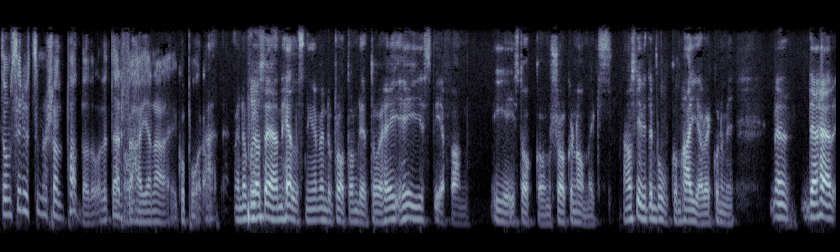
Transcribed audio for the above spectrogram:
de, ser ut som en sköldpadda då. Det är därför ja. hajarna går på dem. Men då får jag mm. säga en hälsning när vi ändå pratar om det. Då. Hej, hej Stefan E i Stockholm, Sharkonomics. Han har skrivit en bok om hajar och ekonomi. Men det här,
